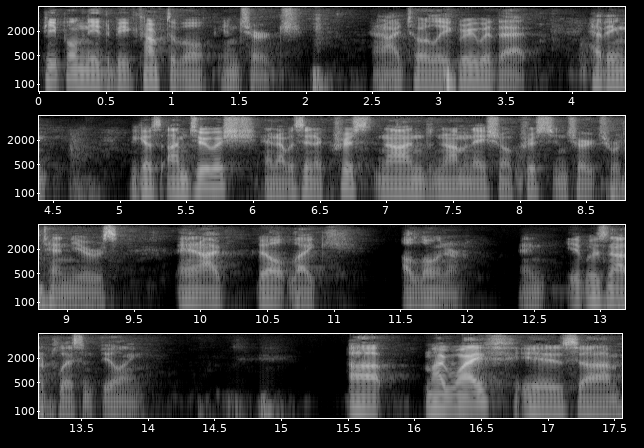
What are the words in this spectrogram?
people need to be comfortable in church. And I totally agree with that. Having, because I'm Jewish and I was in a Christ, non denominational Christian church for 10 years, and I felt like a loner. And it was not a pleasant feeling. Uh, my wife is um,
